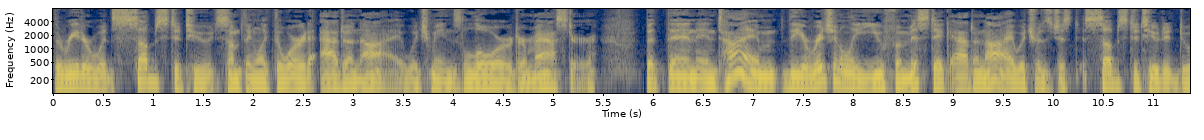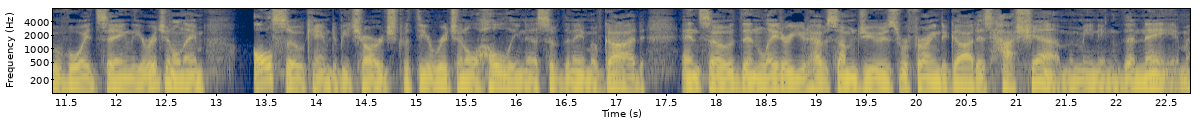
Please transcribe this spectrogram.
the reader would substitute something like the word Adonai, which means Lord or Master. But then in time, the originally euphemistic Adonai, which was just substituted to avoid saying the original name, also came to be charged with the original holiness of the name of God. And so then later you'd have some Jews referring to God as Hashem, meaning the name.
